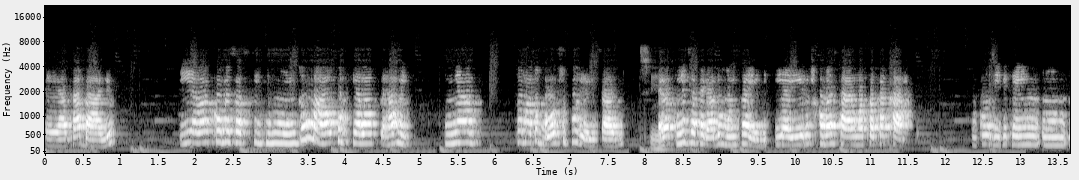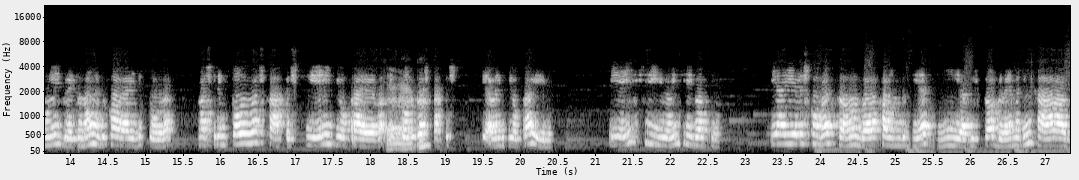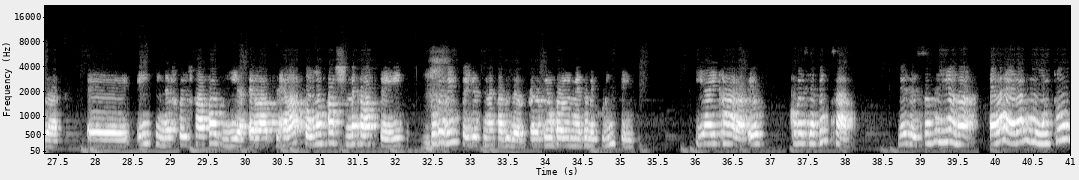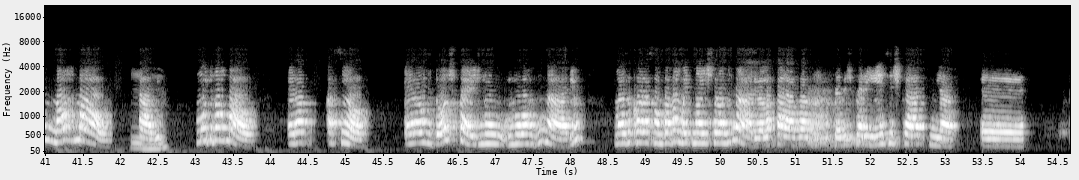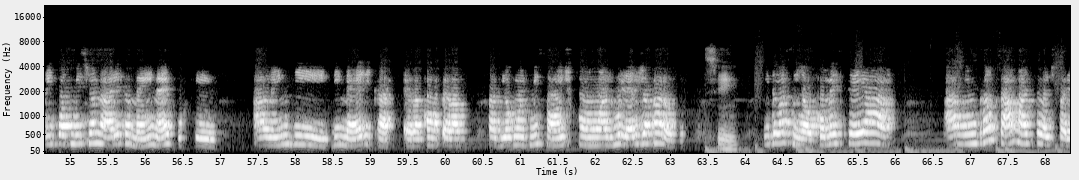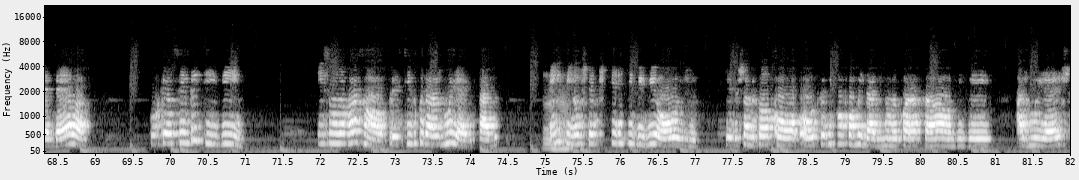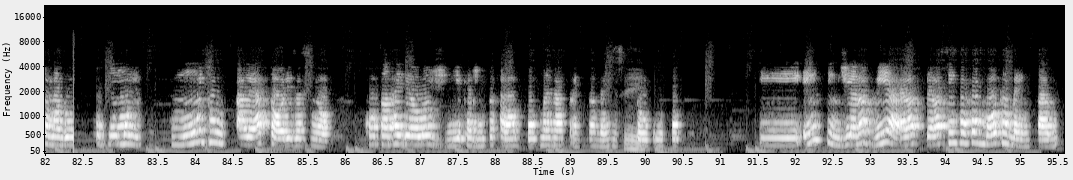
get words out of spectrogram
é, a trabalho e ela começou a se sentir muito mal, porque ela realmente tinha tomado gosto por ele, sabe? Sim. Ela tinha se apegado muito a ele. E aí eles começaram a trocar cartas. Inclusive tem um, um livreto, não lembro qual é a editora, mas que tem todas as cartas que ele enviou para Eva Caraca. e todas as cartas que ela enviou para ele. E é incrível, incrível assim. E aí eles conversando, ela falando do dia a dia, dos problemas em casa, é, enfim, das coisas que ela fazia. Ela relatou uma faxina que ela fez, super bem feita assim na casa dela, porque ela tinha um probleminha também com limpeza. E aí, cara, eu comecei a pensar, meu Deus, Santa Diana, ela era muito normal, sabe? Uhum. Muito normal. Era assim, ó, era os dois pés no, no ordinário, mas o coração totalmente no extraordinário. Ela falava das experiências que ela tinha é, enquanto missionária também, né? Porque além de, de médica, ela, ela fazia algumas missões com as mulheres da paróquia. Sim. Então, assim, ó, comecei a, a me encantar mais pela história dela, porque eu sempre tive isso no meu coração, ó, preciso cuidar das mulheres, sabe? Uhum. Enfim, nos tempos que a gente vive hoje, Jesus também colocou outras inconformidades no meu coração, de ver as mulheres tomando rumos muito aleatórios, assim, ó, com tanta ideologia, que a gente vai falar um pouco mais na frente também Sim. sobre um pouco. E, enfim, Diana via, ela, ela se inconformou também, sabe?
